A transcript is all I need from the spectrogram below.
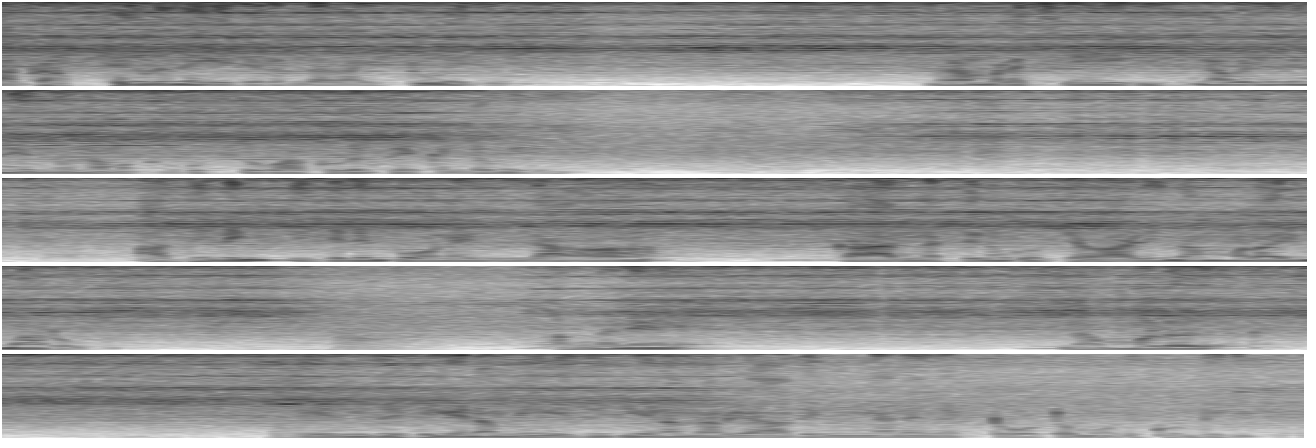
തകർച്ചകൾ നേരിടേണ്ടതായിട്ട് വരും. നമ്മളെ സ്നേഹിക്കുന്നവരിൽ നിന്നും നമുക്ക് കുത്തുവാക്കുകൾ കേൾക്കേണ്ടി വരും. അതിലും ഇതിലും പോണ എല്ലാ കാരണത്തിനും കുറ്റവാളി നമ്മളായി മാറും. അങ്ങനെ നമ്മൾ എന്ത് ചെയ്യണം ഏത് ചെയ്യണം എന്നറിയാതെ ഇങ്ങനെ നെട്ടോട്ടം ഓടിക്കൊണ്ടിരിക്കും.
